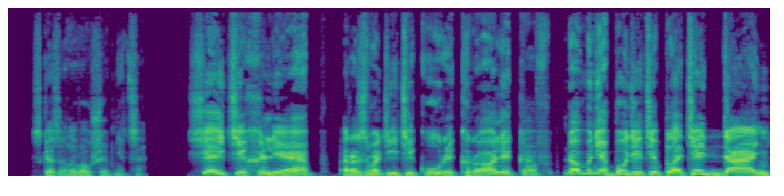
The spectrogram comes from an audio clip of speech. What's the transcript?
— сказала волшебница. «Сейте хлеб, разводите кур и кроликов, но мне будете платить дань,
